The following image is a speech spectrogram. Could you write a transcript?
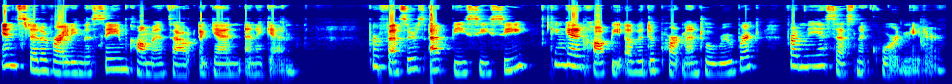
instead of writing the same comments out again and again. Professors at BCC can get a copy of a departmental rubric from the assessment coordinator.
